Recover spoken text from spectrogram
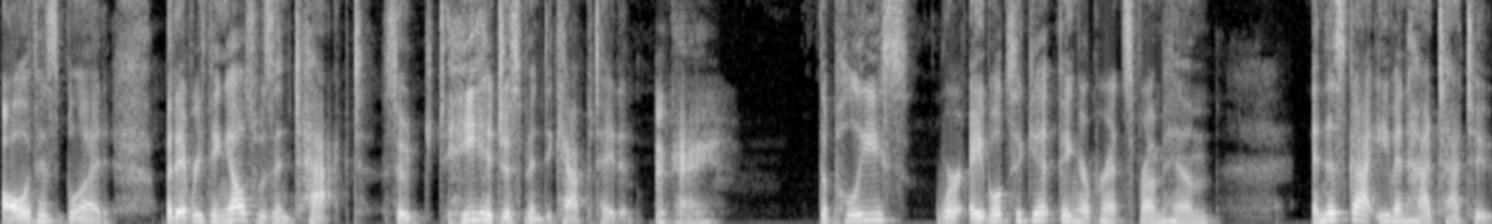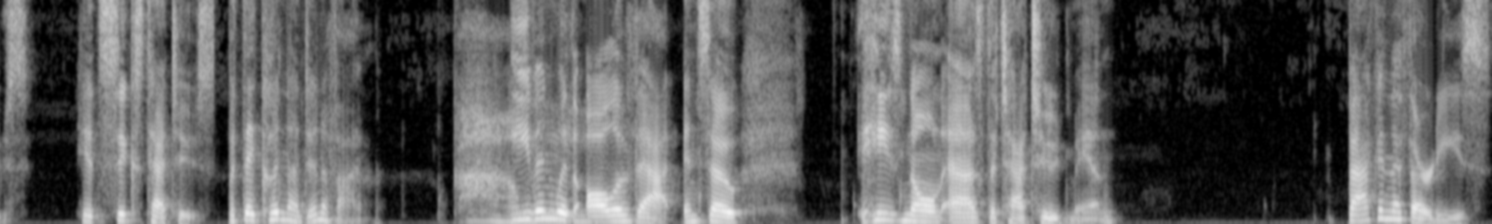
all of his blood, but everything else was intact. So he had just been decapitated. Okay. The police were able to get fingerprints from him. And this guy even had tattoos. He had six tattoos, but they couldn't identify him Golly. even with all of that. And so he's known as the tattooed man. Back in the 30s,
